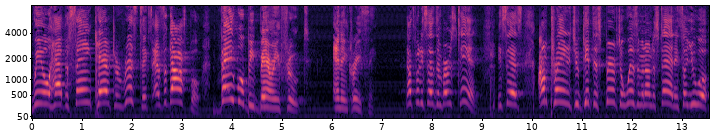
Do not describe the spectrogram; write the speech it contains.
will have the same characteristics as the gospel. They will be bearing fruit and increasing. That's what he says in verse 10. He says, I'm praying that you get this spiritual wisdom and understanding so you will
